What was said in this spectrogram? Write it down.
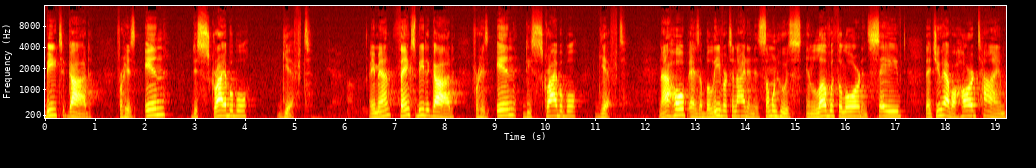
be to God for his indescribable gift." Amen. Thanks be to God for his indescribable gift. And I hope, as a believer tonight and as someone who is in love with the Lord and saved, that you have a hard time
